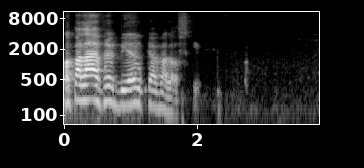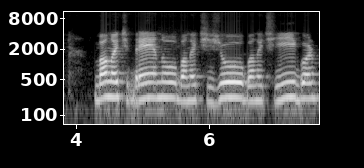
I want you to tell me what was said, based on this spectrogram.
Com a palavra, Bianca Walowski. Boa noite, Breno. Boa noite, Ju. Boa noite, Igor.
